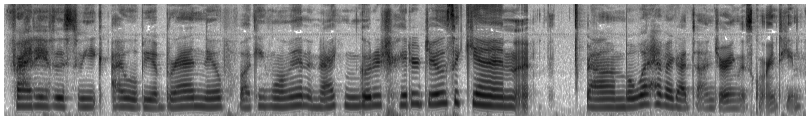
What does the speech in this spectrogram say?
friday of this week i will be a brand new fucking woman and i can go to trader joe's again. Um but what have i got done during this quarantine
